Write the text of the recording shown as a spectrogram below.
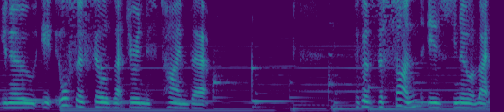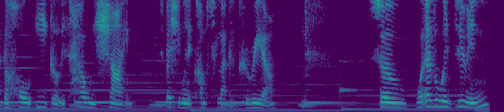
you know, it also feels that during this time that because the sun is, you know, like the whole ego is how we shine, especially when it comes to like a career so, whatever we're doing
